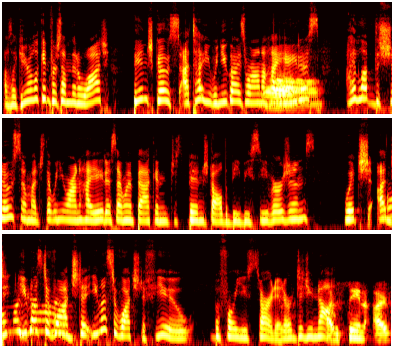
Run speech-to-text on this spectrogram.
I was like, You're looking for something to watch? Binge Ghosts. I tell you, when you guys were on a hiatus, Aw. I loved the show so much that when you were on hiatus, I went back and just binged all the BBC versions, which I oh did, my you must have watched it. You must have watched a few before you started, or did you not? I've seen I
